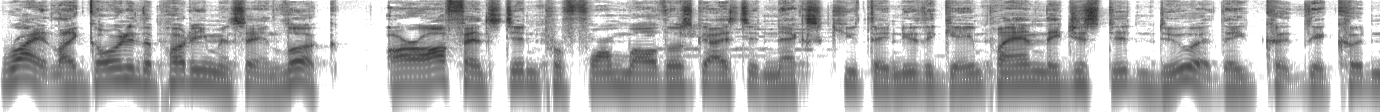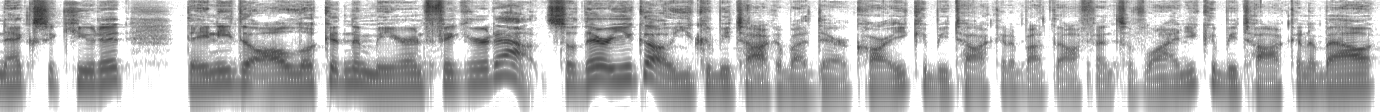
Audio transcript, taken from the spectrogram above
Right. Like going to the podium and saying, look, our offense didn't perform well. Those guys didn't execute. They knew the game plan. They just didn't do it. They could they couldn't execute it. They need to all look in the mirror and figure it out. So there you go. You could be talking about Derek Carr. You could be talking about the offensive line. You could be talking about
